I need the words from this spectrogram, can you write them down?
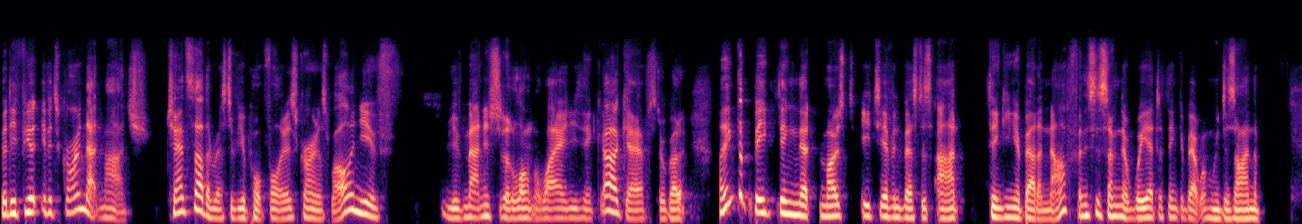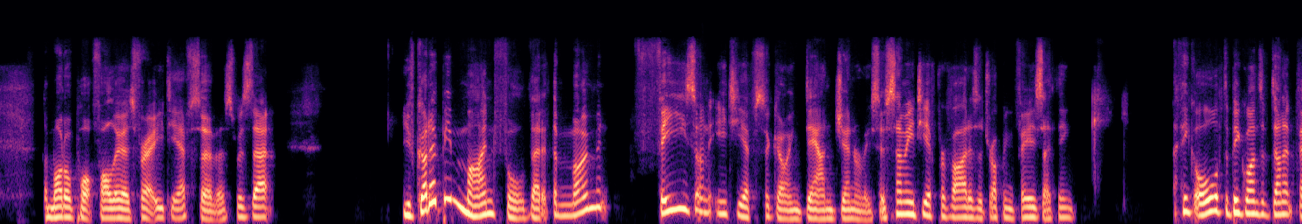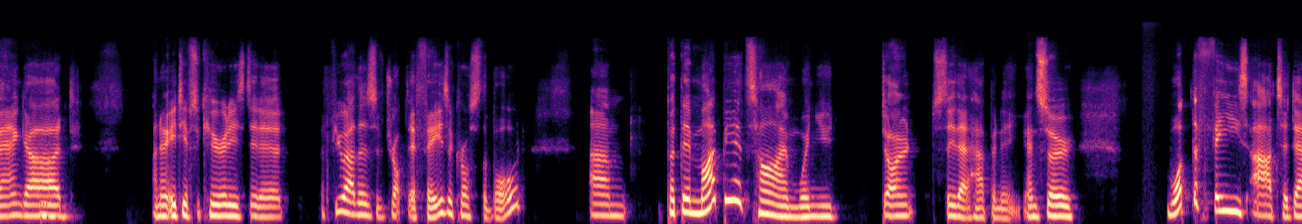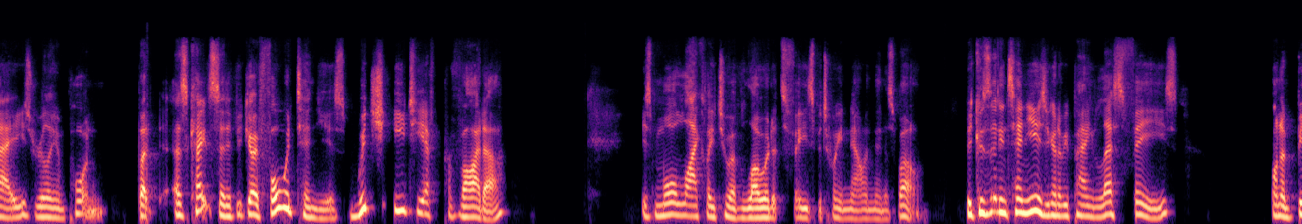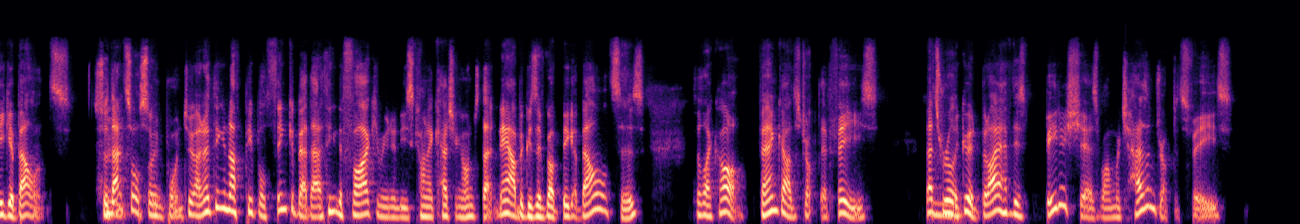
But if you if it's grown that much, chances are the rest of your portfolio has grown as well, and you've you've managed it along the way, and you think, oh, okay, I've still got it. I think the big thing that most ETF investors aren't thinking about enough, and this is something that we had to think about when we designed the the model portfolios for our ETF service, was that you've got to be mindful that at the moment fees on ETFs are going down generally. So some ETF providers are dropping fees. I think I think all of the big ones have done it. Vanguard, mm. I know ETF Securities did it. A few others have dropped their fees across the board. Um, but there might be a time when you don't see that happening. And so, what the fees are today is really important. But as Kate said, if you go forward 10 years, which ETF provider is more likely to have lowered its fees between now and then as well? Because then in 10 years, you're going to be paying less fees on a bigger balance. So mm. that's also important too. I don't think enough people think about that. I think the fire community is kind of catching on to that now because they've got bigger balances. They're like, oh, Vanguard's dropped their fees. That's mm. really good. But I have this BetaShares one which hasn't dropped its fees.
